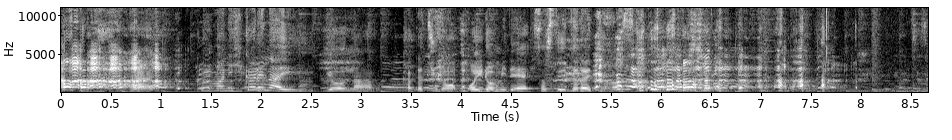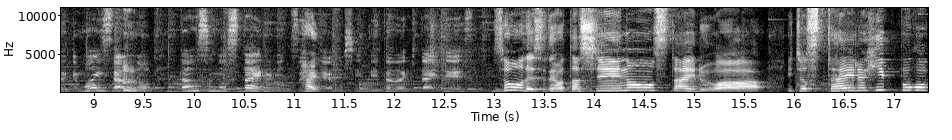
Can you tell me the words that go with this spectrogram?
はい、車にひかれないような形のお色味でさせていただいてます続いてまいさんのダンスのスタイルについはいて教えていただきたいです、そうですね。私のスタイルは一応スタイルヒップホッ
